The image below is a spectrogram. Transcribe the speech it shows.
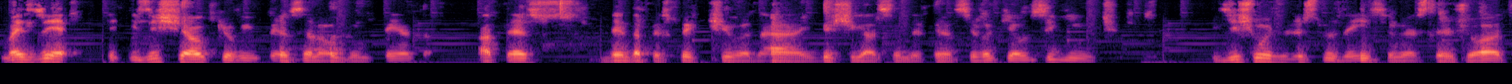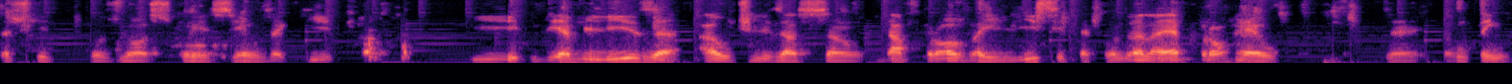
Mas é, existe algo que eu vim pensando há algum tempo, até dentro da perspectiva da investigação defensiva, que é o seguinte: existe uma jurisprudência no STJ, acho que todos nós conhecemos aqui, que viabiliza a utilização da prova ilícita quando ela é pró-réu. Né? Então, tem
